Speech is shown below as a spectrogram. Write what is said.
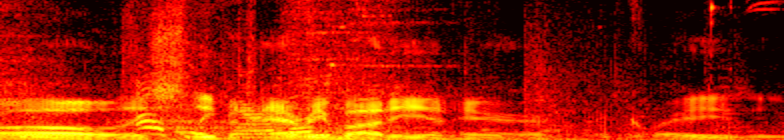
Oh, they sleeping everybody in here. Crazy.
